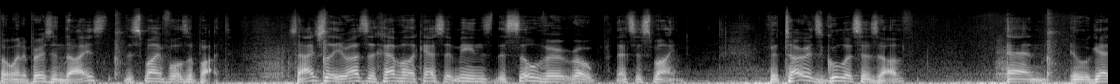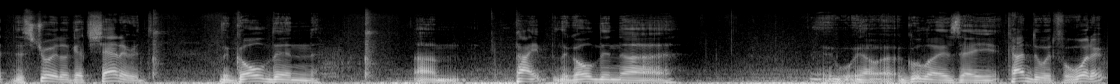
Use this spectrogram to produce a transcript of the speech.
but when a person dies, the spine falls apart. So actually, Yerasik Chevel HaKesef means the silver rope, that's the spine. The Taret's Gula says of, and it will get destroyed, it will get shattered. The golden um, pipe, the golden, uh, you know, gula is a conduit for water.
